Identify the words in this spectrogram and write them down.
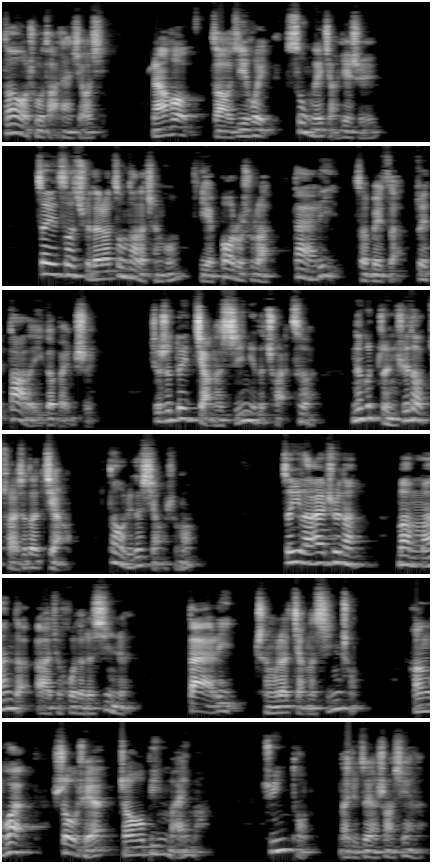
到处打探消息，然后找机会送给蒋介石。这一次取得了重大的成功，也暴露出了戴笠这辈子最大的一个本事，就是对蒋的心理的揣测，能够准确到揣测到蒋到底在想什么。这一来二去呢，慢慢的啊就获得了信任，戴笠成为了蒋的新宠，很快授权招兵买马，军统那就这样上线了。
